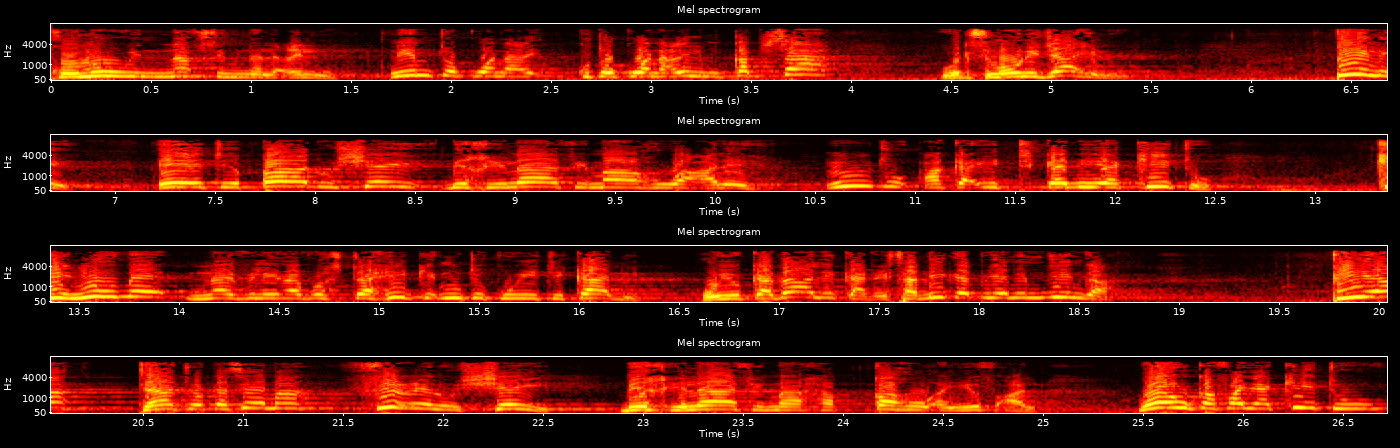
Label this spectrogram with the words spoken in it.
khuluwi nafsi min alilm. Ni mtu kuwa na kutokuwa na ilmu kabisa utasema ni jahilu pili i'tiqadu shay bikhilafi ma huwa alayhi mtu akaitikadia kitu kinyume na vile inavyostahiki mtu kuitikadi. Huyu kadhalika atahesabika pia ni mjinga. Pia tatu akasema fi'lu shay bikhilafi ma haqqahu an yuf'al. Wewe ukafanya kitu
